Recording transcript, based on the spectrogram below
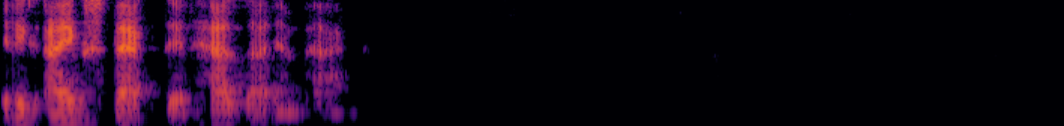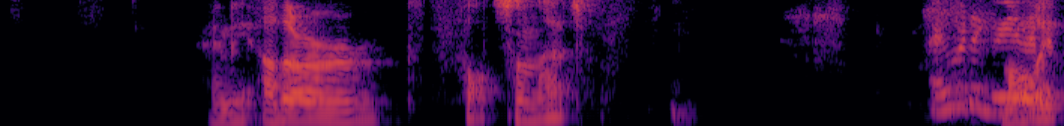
it, I expect it has that impact. Any other thoughts on that? I would agree Molly?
